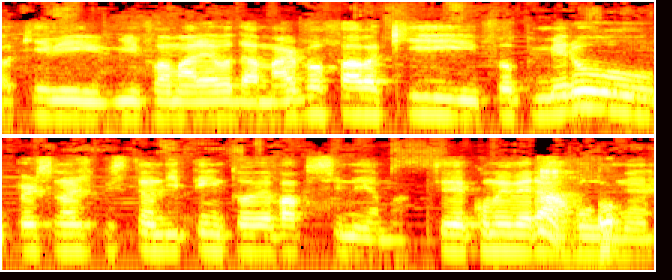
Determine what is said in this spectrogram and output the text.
aquele livro amarelo da Marvel, fala que foi o primeiro personagem que o Stan Lee tem tentou levar pro cinema. Você vê como ele era ruim, né?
